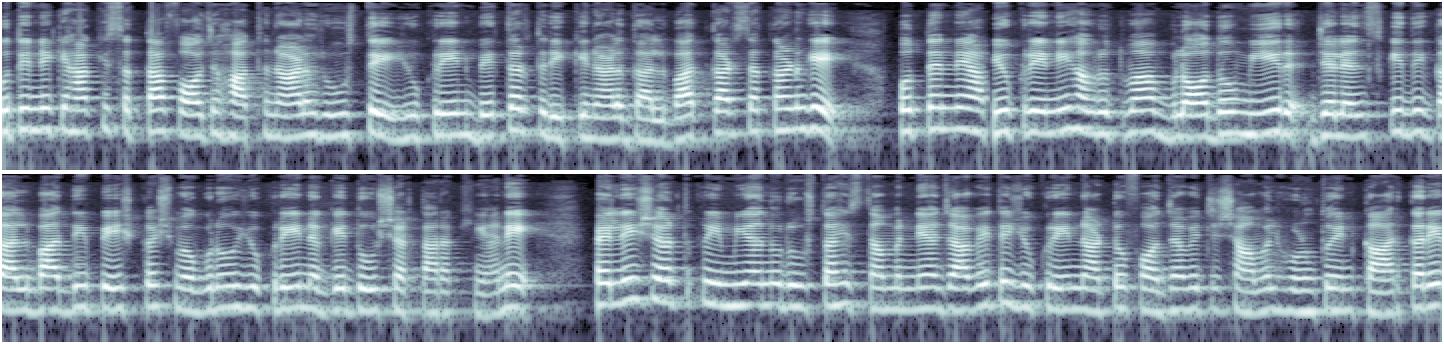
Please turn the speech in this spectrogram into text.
ਪੁਤਿਨ ਨੇ ਕਿਹਾ ਕਿ ਸੱਤਾ ਫੌਜ ਹੱਥ ਨਾਲ ਰੂਸ ਤੇ ਯੂਕਰੇਨ ਬਿਹਤਰ ਤਰੀਕੇ ਨਾਲ ਗੱਲਬਾਤ ਕਰ ਸਕਣਗੇ। ਪੁਤਿਨ ਨੇ ਯੂਕਰੇਨੀ ਹਮਰੁਤਮਾ ਵਲੋਦੋਮੀਰ ਜ਼ੈਲੈਂਸਕੀ ਦੀ ਗੱਲਬਾਤ ਦੀ ਪੇਸ਼ਕਸ਼ ਮਗਰੋਂ ਯੂਕਰੇਨ ਅੱਗੇ ਦੋ ਸ਼ਰਤਾਂ ਰੱਖੀਆਂ ਨੇ। ਪਹਿਲੀ ਸ਼ਰਤ, ਕ੍ਰੀਮੀਆ ਨੂੰ ਰੂਸ ਦਾ ਹਿੱਸਾ ਮੰਨਿਆ ਜਾਵੇ ਤੇ ਯੂਕਰੇਨ ਨਾਟੋ ਫੌਜਾਂ ਵਿੱਚ ਸ਼ਾਮਲ ਹੋਣ ਤੋਂ ਇਨਕਾਰ ਕਰੇ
